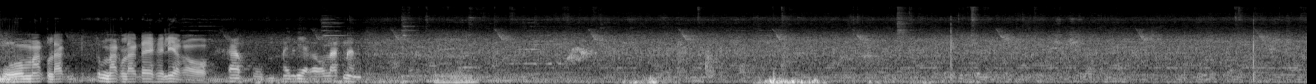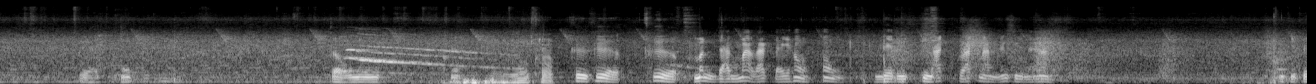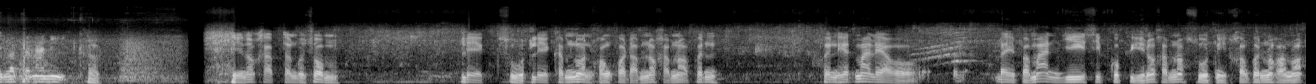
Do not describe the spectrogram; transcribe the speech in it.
โอ้มักรัก มักรักได้ให้เรียกเอา ครับผมให้เรียกเอาหลักนั้นแปดหก เก้าหนึ่งเนี่ยอืมครับ คือคือคือมันดังมากรักใดห้องห้องเรียนนักรักนั่นจังสินะมันจะเป็นลักษณะนี้ครับนี่เนาะครับท่านผู้ชม เลขสูตรเลขคำนวณของพ่อดำเนาะครับเนาะเพิ่นเพิ่นเฮ็ดมาแล้วได้ประมาณยี่สิบกว่าปีเนาะครับเนาะสูตรนี่ของเพิ่นเนาะครับเนาะ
